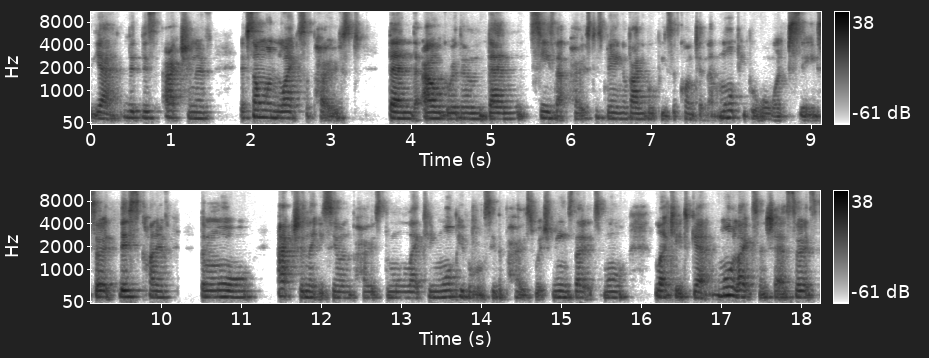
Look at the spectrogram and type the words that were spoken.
yeah this action of if someone likes a post then the algorithm then sees that post as being a valuable piece of content that more people will want to see. So this kind of the more action that you see on the post, the more likely more people will see the post, which means that it's more likely to get more likes and shares. So it's,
